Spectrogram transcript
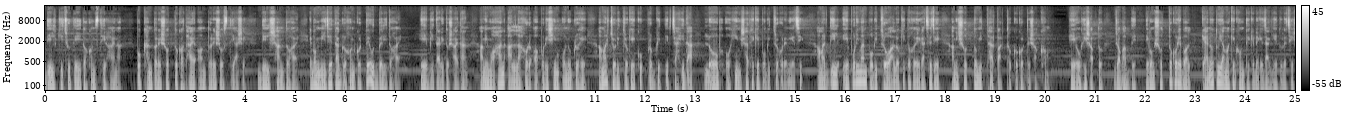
দিল কিছুতেই তখন স্থির হয় না। পক্ষান্তরে সত্য কথায় অন্তরে স্বস্তি আসে, দিল শান্ত হয় এবং নিজে তা গ্রহণ করতে উদ্বেলিত হয়। হে বিতাড়িত শয়তান, আমি মহান আল্লাহর অপরিসীম অনুগ্রহে আমার চরিত্রকে কুপ্রবৃত্তির চাহিদা, লোভ ও হিংসা থেকে পবিত্র করে নিয়েছি। আমার দিল এ পরিমাণ পবিত্র ও আলোকিত হয়ে গেছে যে আমি সত্য মিথ্যার পার্থক্য করতে সক্ষম। হে অভিশপ্ত, জবাব দে এবং সত্য করে বল, কেন তুই আমাকে ঘুম থেকে ডেকে জাগিয়ে তুলেছিস?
